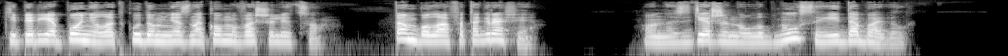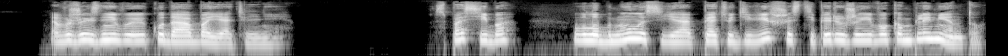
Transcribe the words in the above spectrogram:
Теперь я понял, откуда мне знакомо ваше лицо. Там была фотография». Он сдержанно улыбнулся и добавил. «В жизни вы куда обаятельней». «Спасибо», — улыбнулась я, опять удивившись теперь уже его комплименту.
